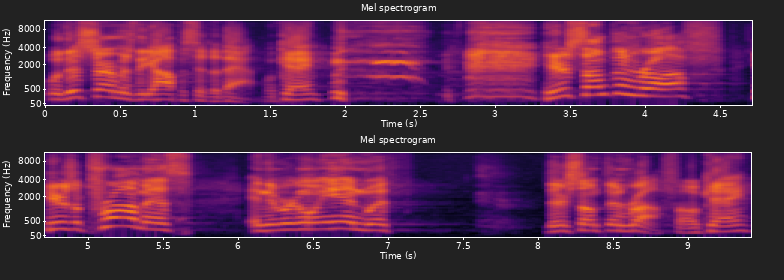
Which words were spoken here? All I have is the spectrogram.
Well, this sermon is the opposite of that, okay? here's something rough, here's a promise, and then we're going to end with there's something rough, okay?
